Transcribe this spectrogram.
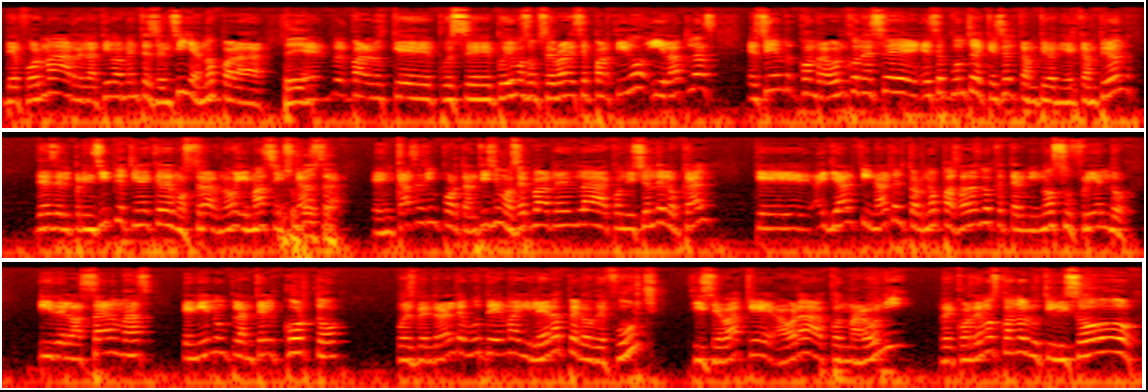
de forma relativamente sencilla, ¿no? Para, eh, para los que pues pudimos observar ese partido y el Atlas, estoy con Raúl con ese, ese punto de que es el campeón y el campeón desde el principio tiene que demostrar, ¿no? Y más en casa. En casa es importantísimo hacer valer la condición de local, que ya al final del torneo pasado es lo que terminó sufriendo. Y de las armas, teniendo un plantel corto, pues vendrá el debut de Emma Aguilera, pero de Furch, si se va que ahora con Maroni, Recordemos cuando lo utilizó.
